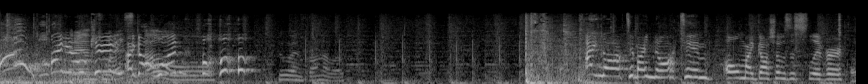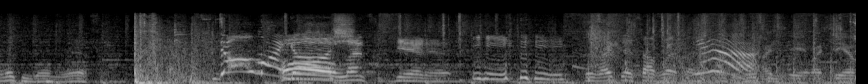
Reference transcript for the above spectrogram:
Oh! Are you okay? twice. I got Oh. one! Who in front of us? I knocked him, I knocked him! Oh my gosh, that was a sliver. I think he's on rift. Oh my Oh, gosh! let's get it. They're right there, southwest. yeah! I see him, I see him.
